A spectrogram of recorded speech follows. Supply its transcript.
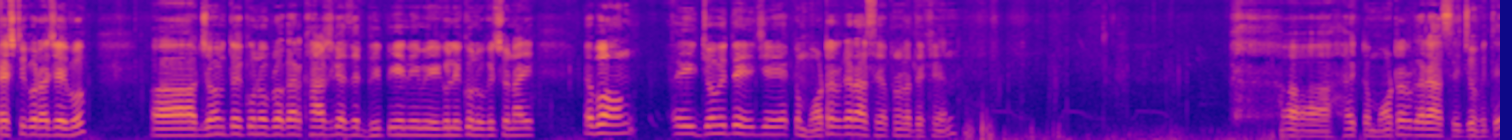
রেস্টি করা যাইব। জমিতে কোনো প্রকার খাস গ্যাসের ভিপিএনএম এগুলি কোনো কিছু নাই। এবং এই জমিতে যে একটা মোটর গাড়া আছে, আপনারা দেখেন। একটা মোটর গাড়া আছে জমিতে।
